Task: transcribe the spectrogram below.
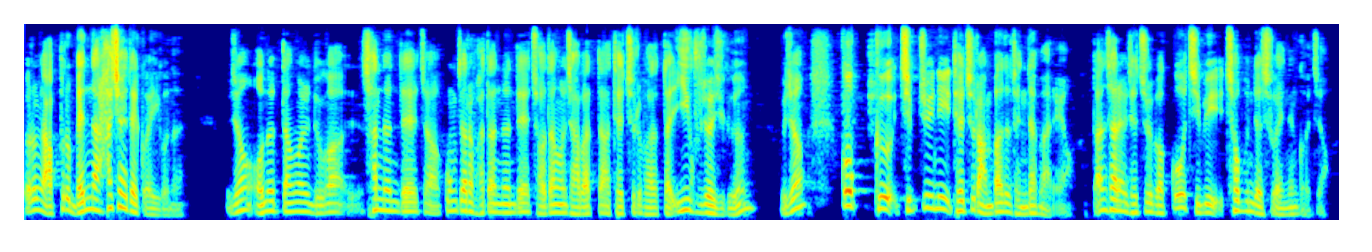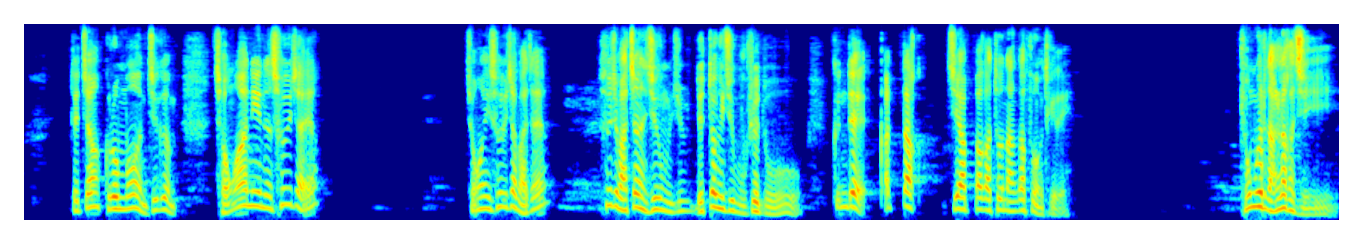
여러분 앞으로 맨날 하셔야 될 거예요, 이거는. 그죠? 어느 땅을 누가 샀는데, 자, 공짜로 받았는데 저당을 잡았다, 대출을 받았다. 이 구조 지금. 그죠? 꼭 그 집주인이 대출을 안 받아도 된단 말이에요. 딴 사람이 대출을 받고 집이 처분될 수가 있는 거죠. 됐죠? 그러면 지금 정환이는 소유자예요? 정환이 소유자 맞아요? 소유자 맞잖아요. 지금 내 땅이 지금 그래도. 근데 까딱 지 아빠가 돈 안 갚으면 어떻게 돼? 경매로 날라가지.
